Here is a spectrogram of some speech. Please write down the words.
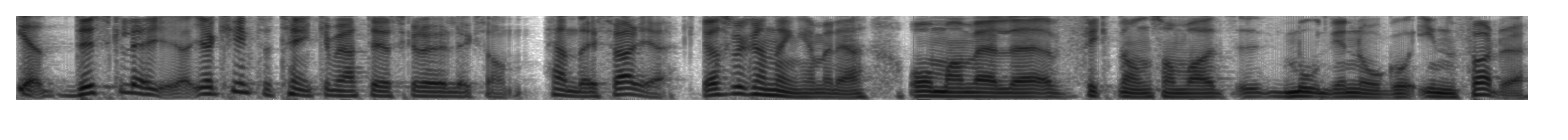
helt, det skulle, jag kan inte tänka mig att det skulle liksom hända i Sverige. Jag skulle kunna tänka mig det, om man väl eh, fick någon som var modig nog och införde det.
